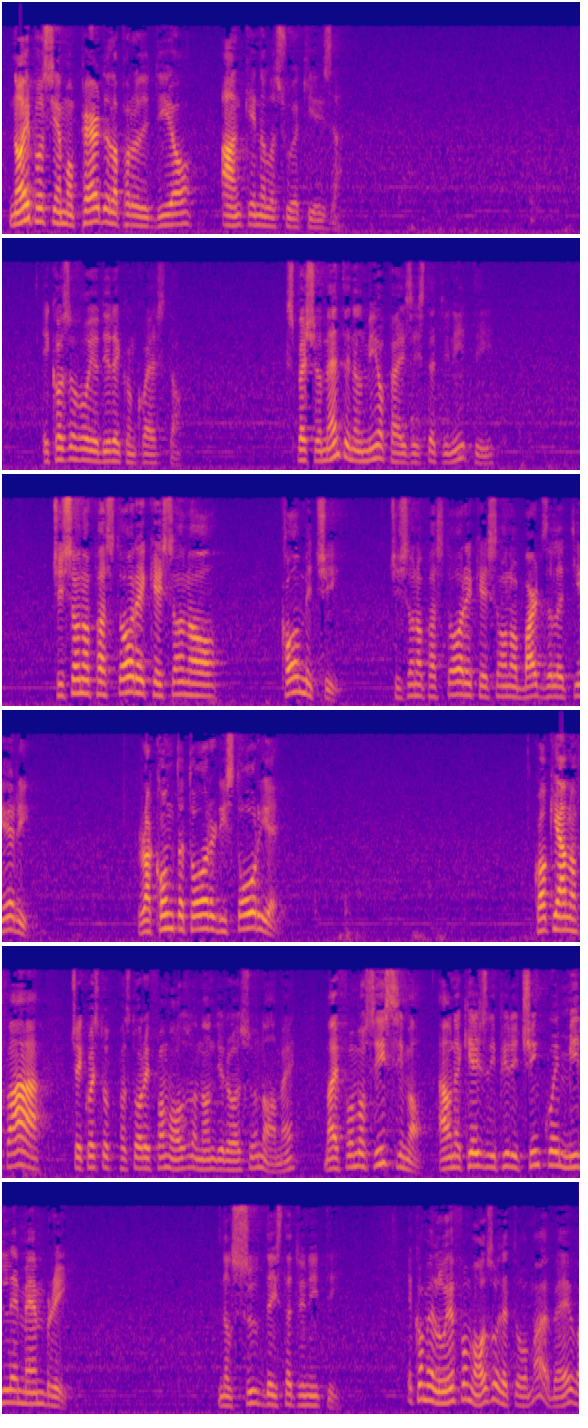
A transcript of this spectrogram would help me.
Noi possiamo perdere la parola di Dio anche nella sua chiesa. E cosa voglio dire con questo? Specialmente nel mio paese, Stati Uniti, ci sono pastori che sono comici, ci sono pastori che sono barzellettieri, raccontatori di storie. Qualche anno fa c'è questo pastore famoso, non dirò il suo nome, ma è famosissimo, ha una chiesa di più di 5.000 membri nel sud degli Stati Uniti. E come lui è famoso, ho detto, ma beh,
